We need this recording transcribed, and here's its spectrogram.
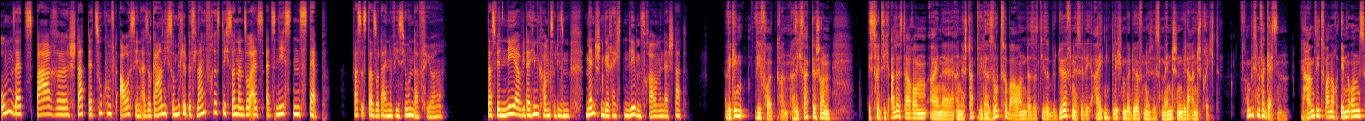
umsetzbare Stadt der Zukunft aussehen? Also gar nicht so mittel- bis langfristig, sondern so als, als nächsten Step. Was ist da so deine Vision dafür? Dass wir näher wieder hinkommen zu diesem menschengerechten Lebensraum in der Stadt. Wir gehen wie folgt dran. Also ich sagte schon, es dreht sich alles darum, eine, eine Stadt wieder so zu bauen, dass es diese Bedürfnisse, die eigentlichen Bedürfnisse des Menschen wieder anspricht. Ein bisschen vergessen. Wir haben sie zwar noch in uns,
